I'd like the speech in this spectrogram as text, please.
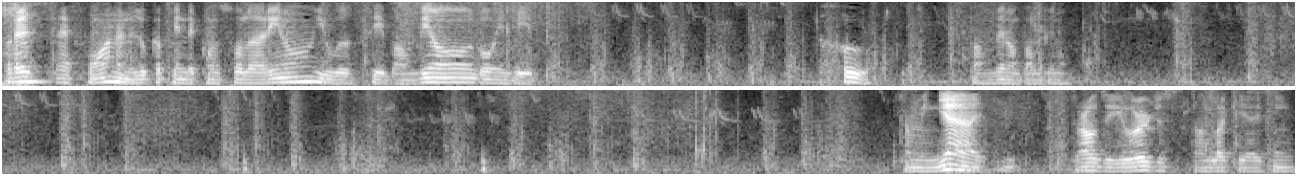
press F1 and look up in the console arena, you will see Bambino going deep. Who? Bambino, Bambino. I mean, yeah, Drowsy, you were just unlucky, I think.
